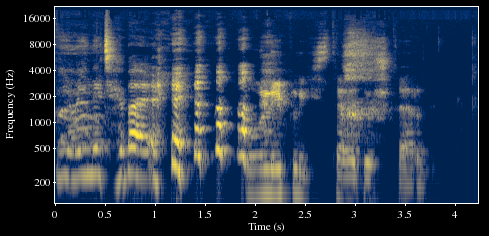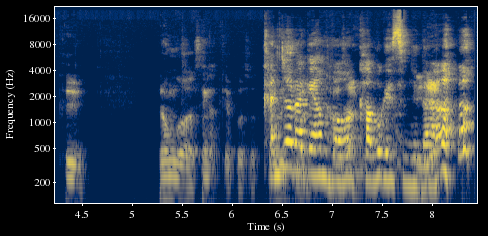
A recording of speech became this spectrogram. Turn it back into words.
이 여인을 제발. 올리 플리스테르슈테른 그 그런 거 생각해 보서 간절하게 한번 가보겠습니다. Wie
